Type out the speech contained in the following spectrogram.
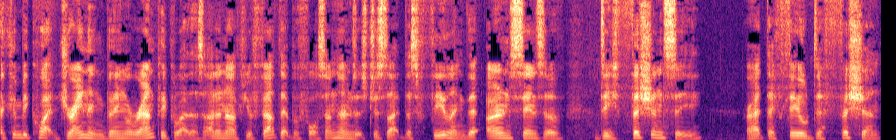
it can be quite draining being around people like this. I don't know if you've felt that before. Sometimes it's just like this feeling, their own sense of deficiency, right? They feel deficient.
